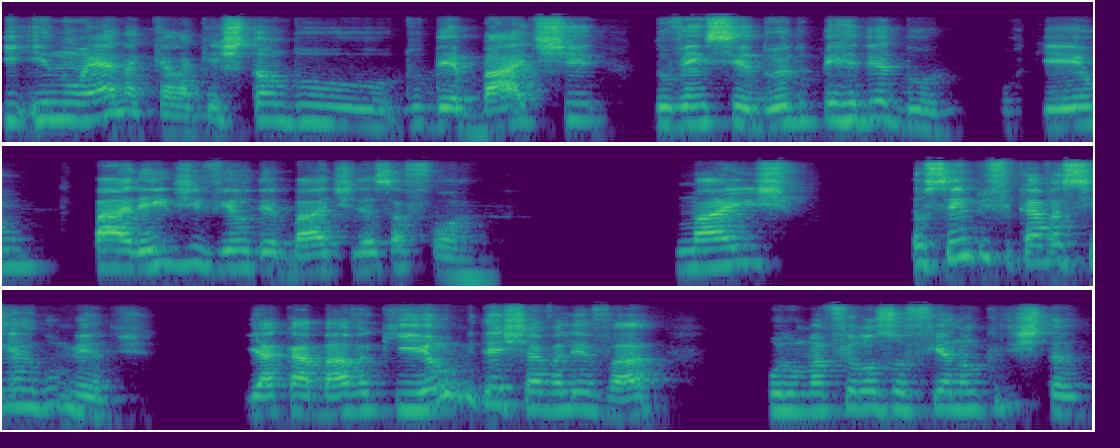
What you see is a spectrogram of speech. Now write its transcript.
E, e, não é naquela questão do, do debate do vencedor e do perdedor, porque eu parei de ver o debate dessa forma. Mas eu sempre ficava sem argumentos. E acabava que eu me deixava levar por uma filosofia não cristã.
